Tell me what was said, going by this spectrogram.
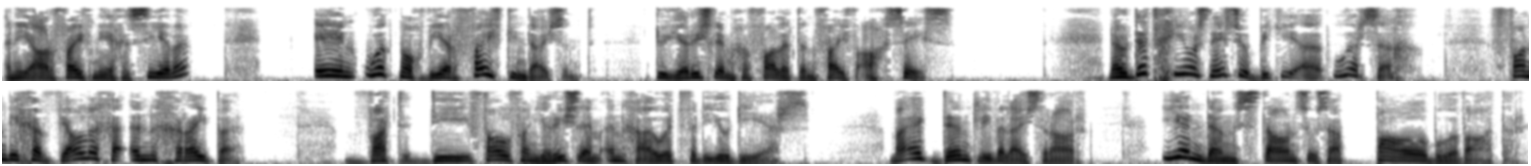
in die jaar 597 en ook nog weer 15000 toe Jerusalem geval het in 586. Nou dit gee ons net so 'n bietjie 'n oorsig van die geweldige ingrype wat die val van Jerusalem ingehou het vir die Judeërs. Maar ek dink, liewe luisteraar, een ding staan soos 'n paal bo water.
